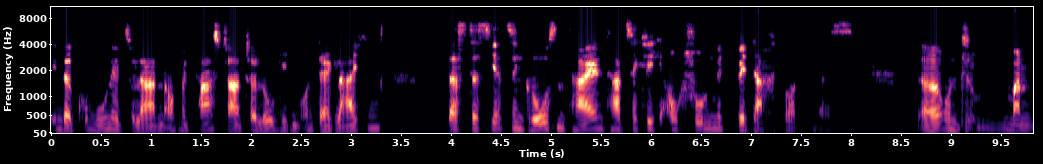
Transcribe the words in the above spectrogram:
in der Kommune zu laden, auch mit Fast-Charger-Logiken und dergleichen, dass das jetzt in großen Teilen tatsächlich auch schon mit bedacht worden ist. Äh, und man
